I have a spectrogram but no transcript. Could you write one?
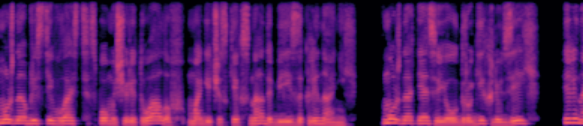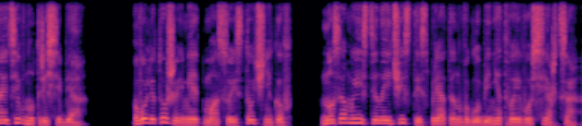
Можно обрести власть с помощью ритуалов, магических снадобий и заклинаний. Можно отнять ее у других людей или найти внутри себя. Воля тоже имеет массу источников, но самый истинный и чистый спрятан в глубине твоего сердца.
